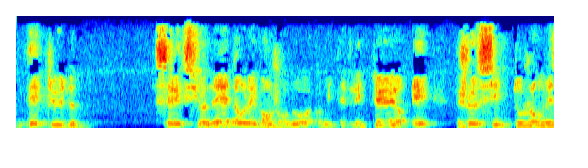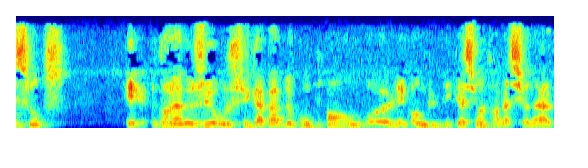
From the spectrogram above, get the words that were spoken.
d'études sélectionnées dans les grands journaux à comité de lecture et je cite toujours mes sources. Et dans la mesure où je suis capable de comprendre les grandes publications internationales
